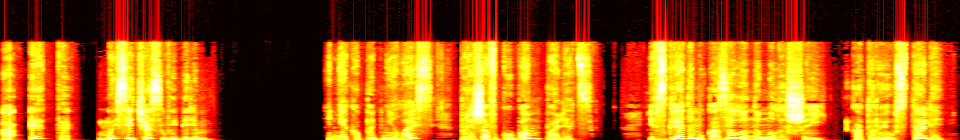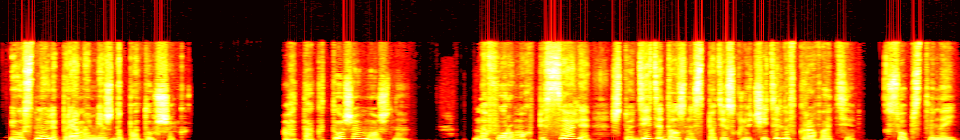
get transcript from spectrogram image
А это мы сейчас выберем. Нека поднялась, прижав к губам палец, и взглядом указала на малышей, которые устали и уснули прямо между подушек. А так тоже можно? На форумах писали, что дети должны спать исключительно в кровати, собственной,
